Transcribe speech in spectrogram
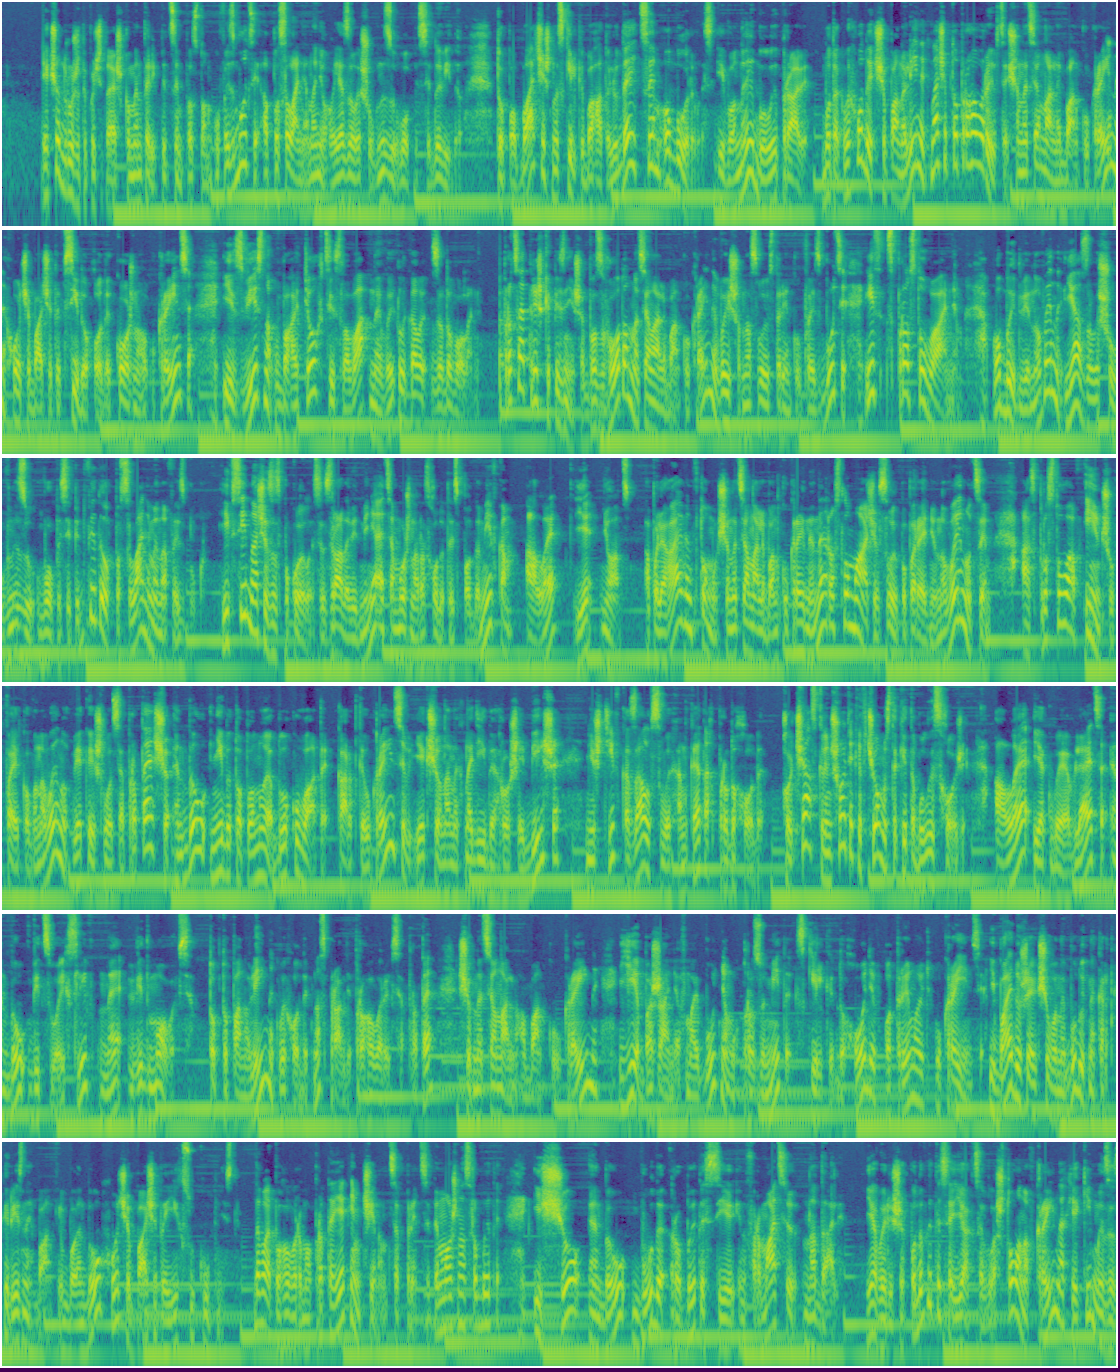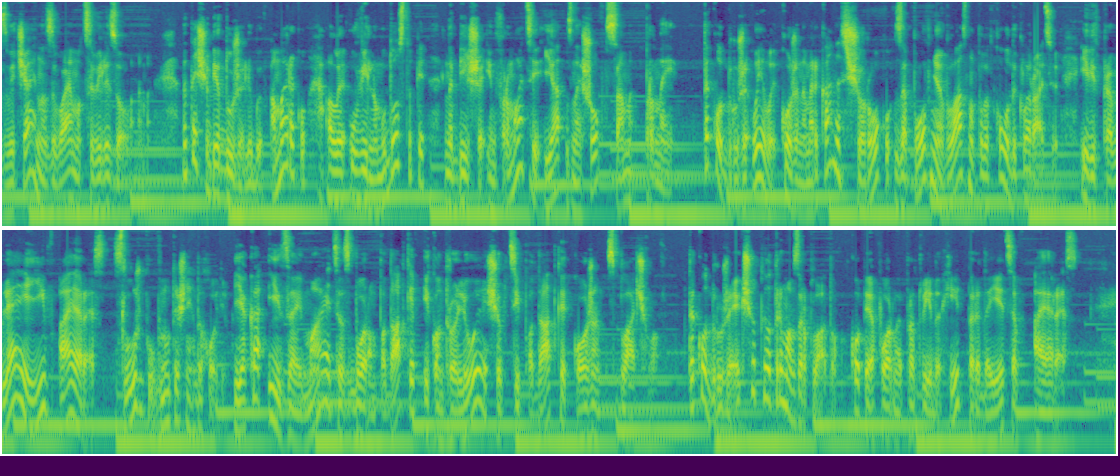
Якщо, друже, ти почитаєш коментарі під цим постом у Фейсбуці, а посилання на нього я залишу внизу в описі до відео, то побачиш, наскільки багато людей цим обурились, і вони були праві. Бо так виходить, що пан Олійник начебто проговорився, що Національний банк України хоче бачити всі доходи кожного українця, і, звісно, в багатьох ці слова не викликали задоволення. Про це трішки пізніше, бо згодом Національний банк України вийшов на свою сторінку в Фейсбуці із спростуванням. Обидві новини я залишу внизу в описі під відео посиланнями на Фейсбук. І всі наші заспокоїлися. Зрада відміняється, можна розходитись по домівкам, але є нюанс. А полягає він в тому, що Національний банк України не розтлумачив свою попередню новину цим, а спростував іншу фейкову новину, в якій йшлося про те, що НБУ нібито планує блокувати картки українців, якщо на них надійде грошей більше, ніж ті вказали в своїх анкетах про доходи. Хоча скріншотики в чомусь таки та були схожі. Але, як виявляється, НБУ від своїх слів не відмовився. Тобто пан Олійник, виходить, насправді проговорився про те, що в Національного банку України є бажання в майбутньому розуміти, скільки доходів отримують українці, і байдуже, якщо вони будуть на картки різних банків, бо НБУ хоче бачити їх сукупність. Давай поговоримо про те, яким чином це в принципі можна зробити, і що НБУ буде робити з цією інформацією надалі. Я вирішив подивитися, як це влаштовано в країнах, які ми зазвичай називаємо цивілізованими. Не те, щоб я дуже любив Америку, але у вільному доступі на більше інформації я знайшов саме про неї. Так от, друже, уяви, кожен американець щороку заповнює власну податкову декларацію і відправляє її в АРС службу внутрішніх доходів, яка і займається збором податків і контролює, щоб ці податки кожен сплачував. Так от, друже, якщо ти отримав зарплату, копія форми про твій дохід передається в АРС.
